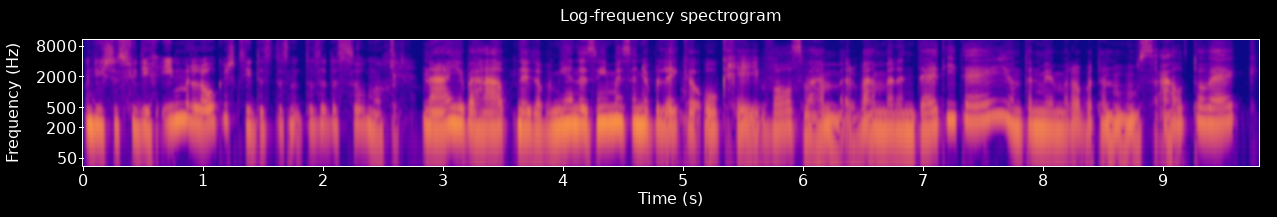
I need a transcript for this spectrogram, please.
Und ist das für dich immer logisch gewesen, dass, dass, dass ihr das so macht? Nein, überhaupt nicht. Aber wir haben uns immer überlegen, okay, was wollen wir? Wollen wir einen Daddy Day und dann müssen wir aber dann muss das Auto weg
